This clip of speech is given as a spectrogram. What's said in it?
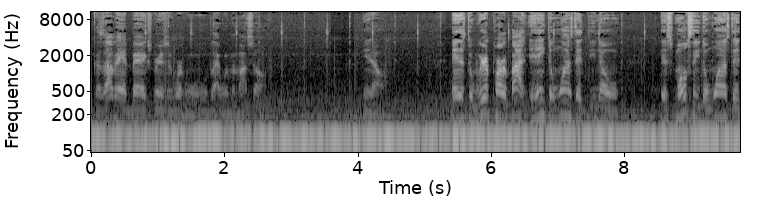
Because I've had bad experiences working with, with black women myself. You know. And it's the weird part about it, it ain't the ones that, you know, it's mostly the ones that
